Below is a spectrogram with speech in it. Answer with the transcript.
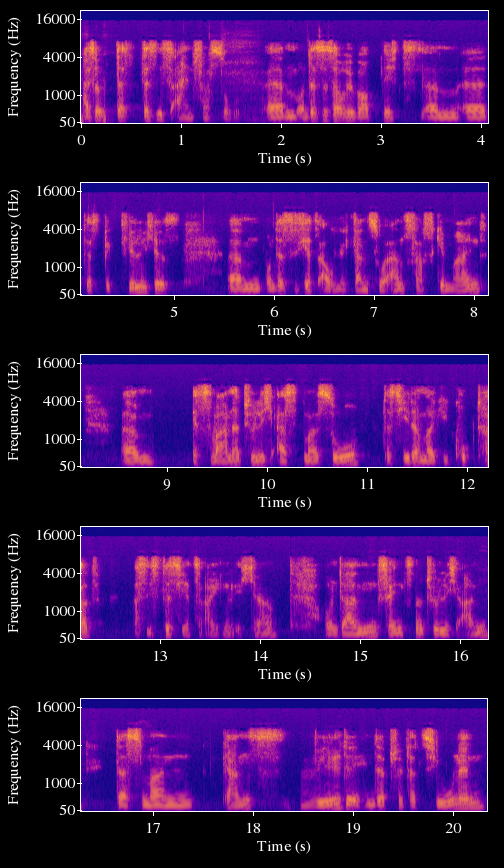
Also das, das ist einfach so. Ähm, und das ist auch überhaupt nichts ähm, äh, Despektierliches. Ähm, und das ist jetzt auch nicht ganz so ernsthaft gemeint. Ähm, es war natürlich erstmal so, dass jeder mal geguckt hat, was ist das jetzt eigentlich, ja? Und dann fängt es natürlich an, dass man ganz wilde Interpretationen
